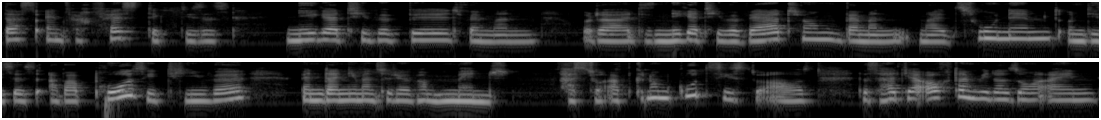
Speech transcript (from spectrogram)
das einfach festigt, dieses negative Bild, wenn man oder diese negative Wertung, wenn man mal zunimmt und dieses aber positive, wenn dann jemand zu dir kommt, Mensch, hast du abgenommen, gut siehst du aus. Das hat ja auch dann wieder so einen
